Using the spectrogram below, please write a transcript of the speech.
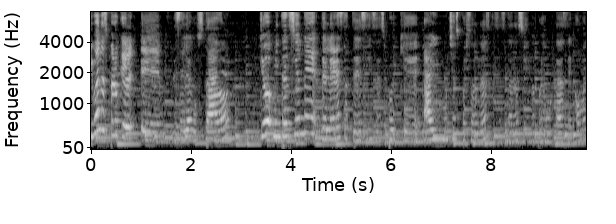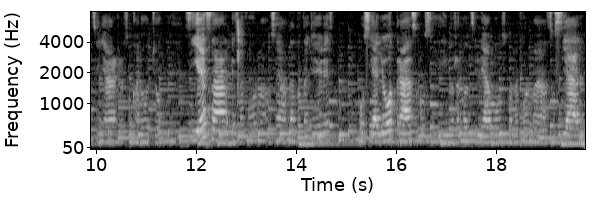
Y bueno, espero que eh, les haya gustado. Yo, mi intención de, leer esta tesis es porque hay muchas personas que se están haciendo preguntas de cómo enseñar el jarocho, si esa es la forma, o sea, dando talleres, o si hay otras, o si nos reconciliamos con la forma social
